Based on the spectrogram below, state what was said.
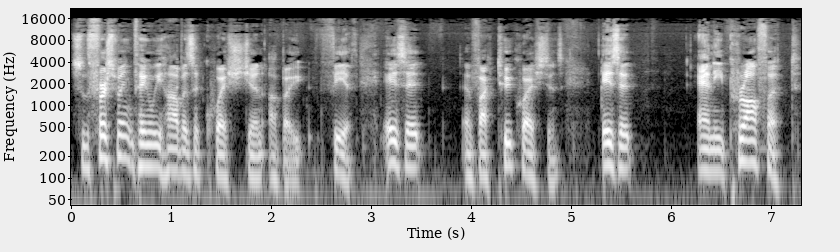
So the first thing we have is a question about faith. Is it, in fact, two questions. Is it any profit?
